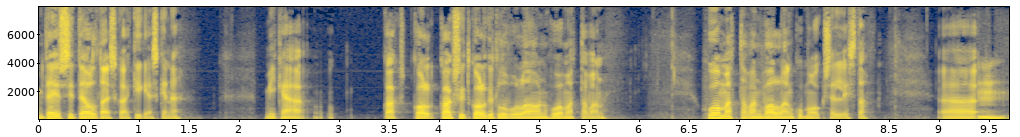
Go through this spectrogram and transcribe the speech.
mitä jos sitten oltaisiin kaikki keskenään, mikä 20-30-luvulla on huomattavan, huomattavan vallankumouksellista. Mm.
